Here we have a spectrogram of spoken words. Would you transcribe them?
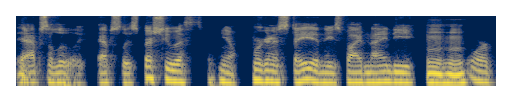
Yeah. absolutely. Absolutely. Especially with, you know, we're going to stay in these 590 Mm-hmm. or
